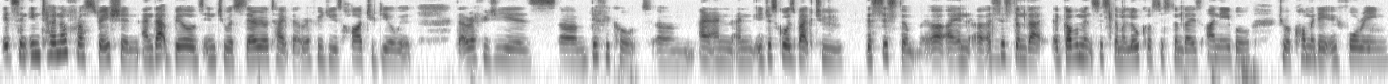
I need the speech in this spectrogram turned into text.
it's an internal frustration and that builds into a stereotype that a refugee is hard to deal with that a refugee is um, difficult, um, and, and it just goes back to the system, uh, and a system that a government system, a local system that is unable to accommodate a foreign,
